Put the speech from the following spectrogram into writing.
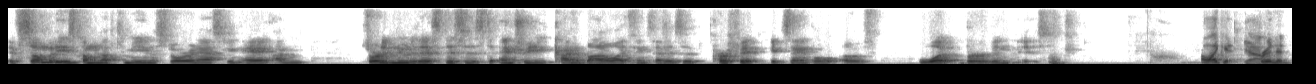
If somebody is coming up to me in a store and asking, "Hey, I'm sort of new to this. This is the entry kind of bottle." I think that is a perfect example of what bourbon is. I like it. Yeah. Brendan.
